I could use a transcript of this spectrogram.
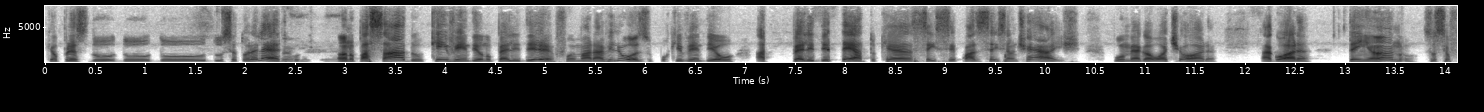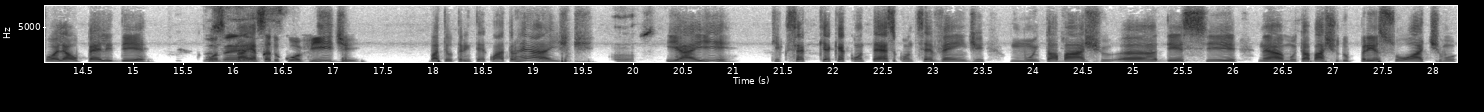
que é o preço do, do, do, do setor elétrico. Ano passado, quem vendeu no PLD foi maravilhoso, porque vendeu a PLD teto, que é seis, quase 600 reais por megawatt-hora. Agora, tem ano, se você for olhar o PLD, quando, na época do Covid, bateu 34 reais. E aí, o que, que, que, que, acontece quando você vende muito abaixo uh, desse, né, muito abaixo do preço ótimo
